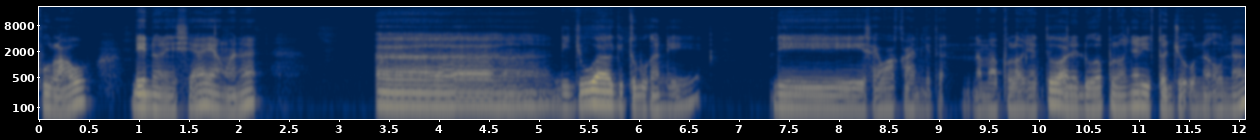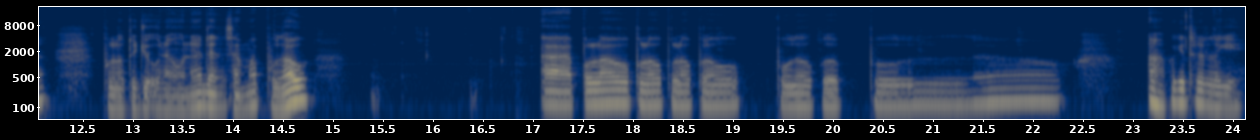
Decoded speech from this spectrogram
pulau di Indonesia yang mana uh, dijual gitu bukan di disewakan gitu. Nama pulaunya itu ada dua pulaunya di Tojo Una Una Pulau Tujuh Una Una dan sama pulau uh, pulau pulau pulau pulau pulau pulau pulau ah apa gitu lagi?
